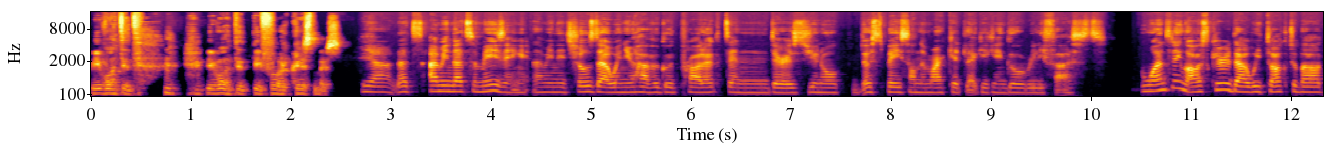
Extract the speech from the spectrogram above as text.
We want it, we want it before Christmas. Yeah, that's, I mean, that's amazing. I mean, it shows that when you have a good product and there's, you know, the space on the market, like it can go really fast. One thing, Óskar, that we talked about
